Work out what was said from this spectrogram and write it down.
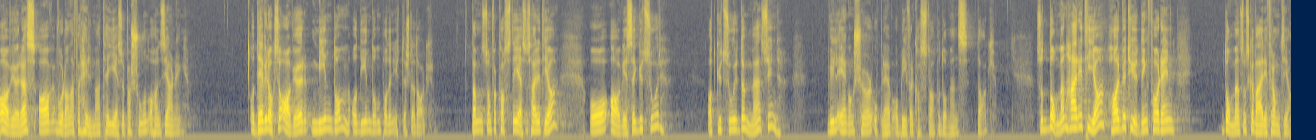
avgjøres av hvordan jeg forholder meg til Jesu person og hans gjerning. Og Det vil også avgjøre min dom og din dom på den ytterste dag. De som forkaster Jesus her i tida og avviser Guds ord, at Guds ord dømmer synd, vil en gang sjøl oppleve å bli forkasta på dommens dag. Så dommen her i tida har betydning for den dommen som skal være i framtida.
